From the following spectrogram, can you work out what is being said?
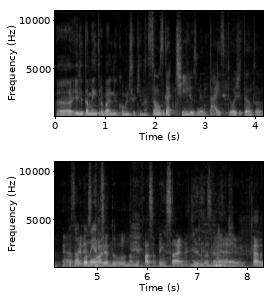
Uh, ele também trabalha no e-commerce aqui, né? São os gatilhos mentais que hoje tanto é, o pessoal a comenta. a história do não me faça pensar, né? Exatamente. É, cara,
